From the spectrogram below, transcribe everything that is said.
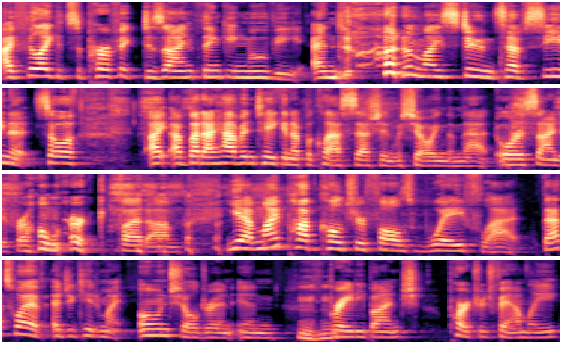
I feel like it's a perfect design thinking movie, and none of my students have seen it. So, uh, I, uh, but I haven't taken up a class session with showing them that or assigned it for homework. But um, yeah, my pop culture falls way flat. That's why I've educated my own children in Brady Bunch, Partridge Family,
